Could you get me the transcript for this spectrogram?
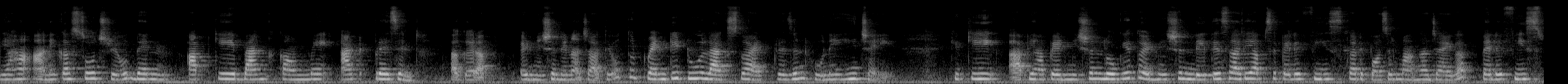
यहाँ आने का सोच रहे हो देन आपके बैंक अकाउंट में एट प्रेजेंट अगर आप एडमिशन लेना चाहते हो तो ट्वेंटी टू लैक्स तो एट प्रेजेंट होने ही चाहिए। क्योंकि आप यहाँ पे एडमिशन लोगे तो एडमिशन लेते सारी आपसे पहले फ़ीस का डिपॉजिट मांगा जाएगा। पहले फ़ीस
